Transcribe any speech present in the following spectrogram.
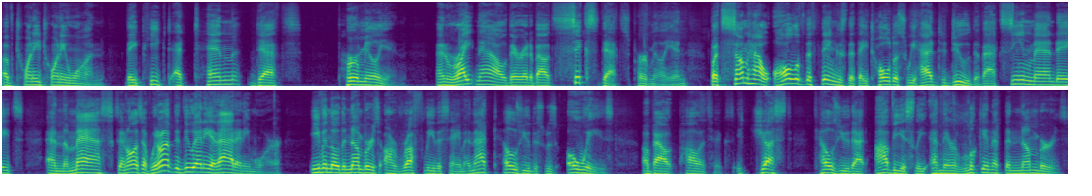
of 2021. They peaked at 10 deaths per million. And right now, they're at about six deaths per million. But somehow, all of the things that they told us we had to do, the vaccine mandates and the masks and all that stuff, we don't have to do any of that anymore, even though the numbers are roughly the same. And that tells you this was always about politics. It just tells you that, obviously, and they're looking at the numbers.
